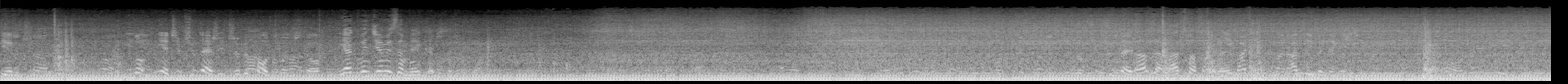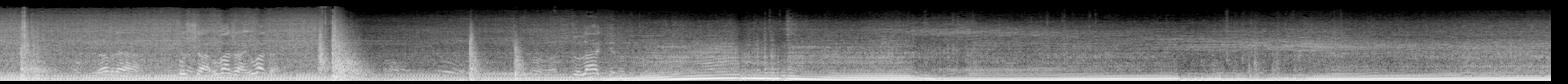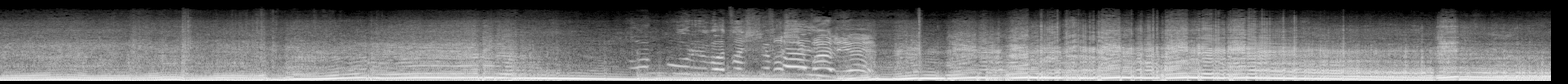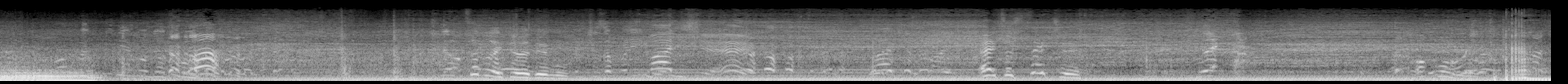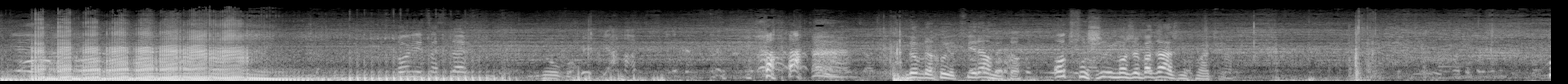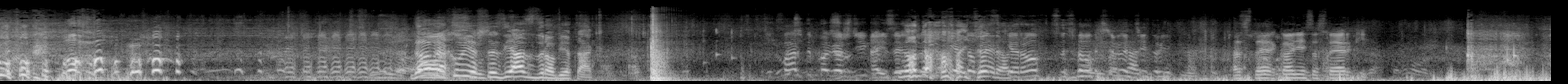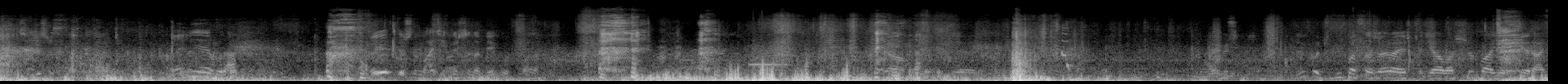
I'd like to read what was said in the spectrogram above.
Pierwszy. No nie, czymś uderzyć, żeby podjąć to. Jak będziemy zamykać, to się da. Uderzyć. Dobra, łatwa sprawa. macie dwa razy i będzie jakiś... Dobra, puszcza, uważaj, uważaj. O, aż tu lakier. Kurwa, coś się Coś pali! się pali, e! Co tutaj tyle dymu? Się zapalili. Pali się, ej! Ej, coś syczy! O kurde. Koniec asterki. Grubo. Dobra, chuj, otwieramy to. Otwórz może bagażnik macie. Dobra, chuj, jeszcze zjazd zrobię tak. Czwarty bagażnik. Ej, No dawaj teraz. kierowcy, zobaczymy gdzie to jest. Aste, koniec asterki.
